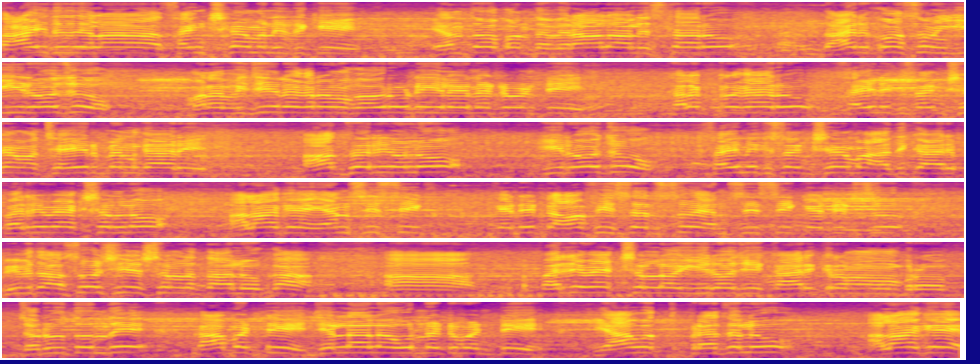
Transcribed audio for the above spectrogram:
సాయుధ దళ సంక్షేమ నిధికి ఎంతో కొంత విరాళాలు ఇస్తారు. దానికోసం ఈరోజు మన విజయనగరం గౌరవనీయులైనటువంటి కలెక్టర్ గారు సైనిక సంక్షేమ చైర్మన్ గారి ఆధ్వర్యంలో ఈరోజు సైనిక సంక్షేమ అధికారి పర్యవేక్షణలో అలాగే NCC cadet officers NCC cadets వివిధ అసోసియేషన్ల తాలూకా పర్యవేక్షణలో ఈరోజు ఈ కార్యక్రమం జరుగుతుంది. కాబట్టి జిల్లాలో ఉన్నటువంటి యావత్ ప్రజలు అలాగే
